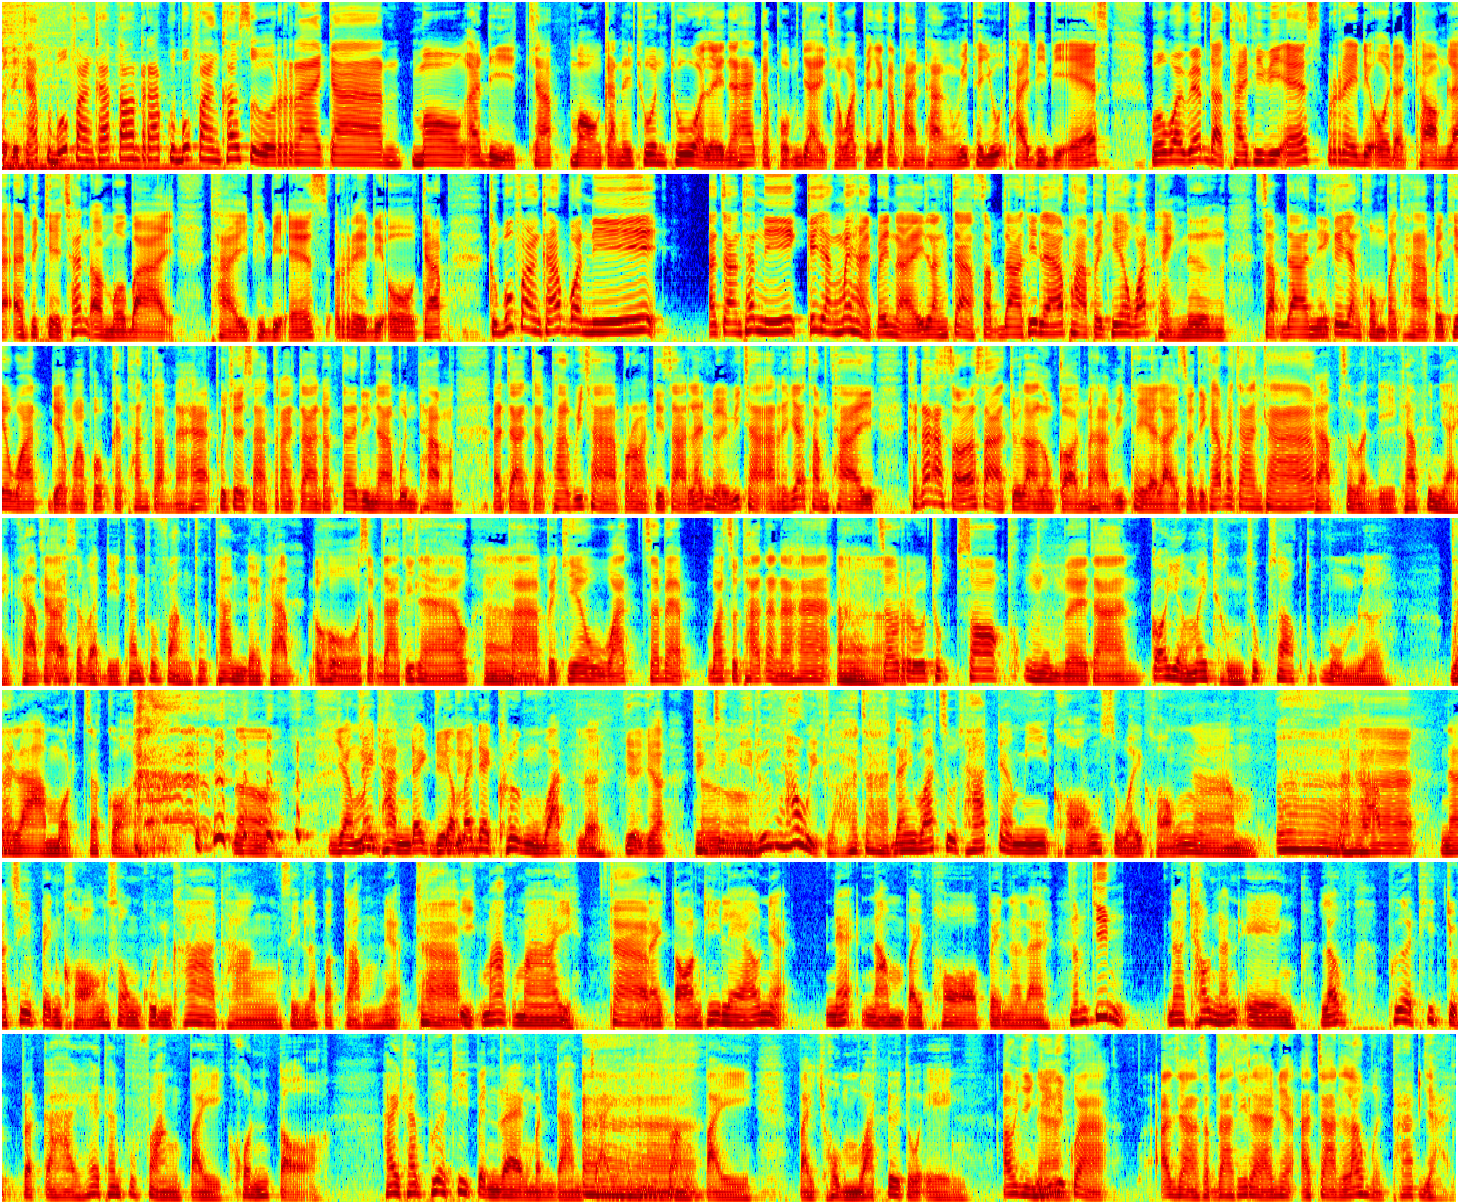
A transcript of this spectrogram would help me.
วัสดีครับคุณผู้ฟังครับต้อนรับคุณผู้ฟังเข้าสู่รายการมองอดีตครับมองกันในทุ่นทั่วเลยนะฮะกับผมใหญ่ชวัฒพยกพันธ์ทางวิทยุไทย PBS www.thaipbsradio.com และแอปพลิเคชัน on mobile ไทย PBS Radio ครับคุณผู้ฟังครับวันนี้ อาจารย์ท่านนี้ก็ยังไม่หายไปไหนหลังจากสัปดาห์ที่แล้วพาไปเที่ยววัดแห่งหนึ่ง สัปดาห์นี้ก็ยังคงไปทาไปเที่ยววัดเดี๋ยวมาพบกับท่านก่อนนะฮะ ผู้ช่วยศาสตราจารย์ดรดินาบุญธรรม อาจารย์จากภาควิชาประวัติศาสตร์และหน่วยวิชาอารยธรรมไทย คณะอักษรศาสตร์จุฬาลงกรณ์มหาวิทยาลัยสวัสดีครับอาจารย์ครับครับ สวัสดีครับคุณใหญ่ครับครับและสวัสดีท่านผู้ฟังทุกท่านด้วยครับโอ้โห สัปดาห์ที่แล้วอ่าพาไปเที่ยววัดซะแบบวัดสุทัศน์อะนะฮะอ่าจะรู้ทุกซอกทุกมุมเลยอาจารย์ ก็ยังไม่ถึงทุกซอกทุกมุมเลย เวลาหมดซะก่อนเออ ยังไม่ทันได้เดี๋ยวยังไม่ได้ครึ่งวัดเลยเดี๋ยวๆจริง ๆ มีเรื่องเล่าอีกเหรออาจารย์ในวัดสุทัศน์เนี่ยมีของสวยของงามอ่านะครับฮนะที่เป็นของทรงคุณค่าทางศิลปกรรมเนี่ยครับอีกมากมายครับในตอนที่แล้วเนี่ยแนะนำไปพอเป็นอะไร น้ำจิ้มนะเท่านั้นเองแล้วเพื่อที่จุดประกายให้ท่านผู้ฟังไปค้นต่อ ให้ท่านเพื่อที่เป็นแรงบันดาลใจอ่าให้ท่านผู้ฟังไปไปชมวัดด้วยตัวเอง เอาอย่างนี้นะดีกว่า อย่างสัปดาห์ที่แล้วเนี่ยอาจารย์เล่าเหมือนภาพใหญ่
